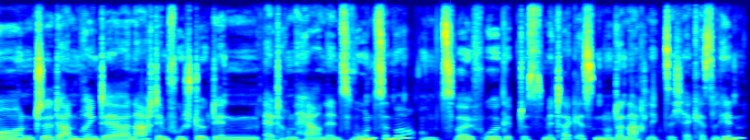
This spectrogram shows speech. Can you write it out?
Und äh, dann bringt er nach dem Frühstück den älteren Herrn ins Wohnzimmer. Um 12 Uhr gibt es Mittagessen und danach legt sich Herr Kessel hin.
